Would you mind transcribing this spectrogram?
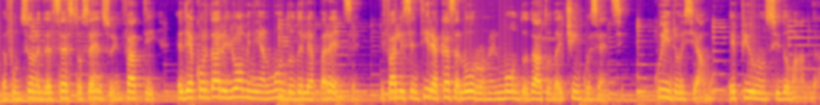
La funzione del sesto senso, infatti, è di accordare gli uomini al mondo delle apparenze, di farli sentire a casa loro nel mondo dato dai cinque sensi. Qui noi siamo e più non si domanda.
